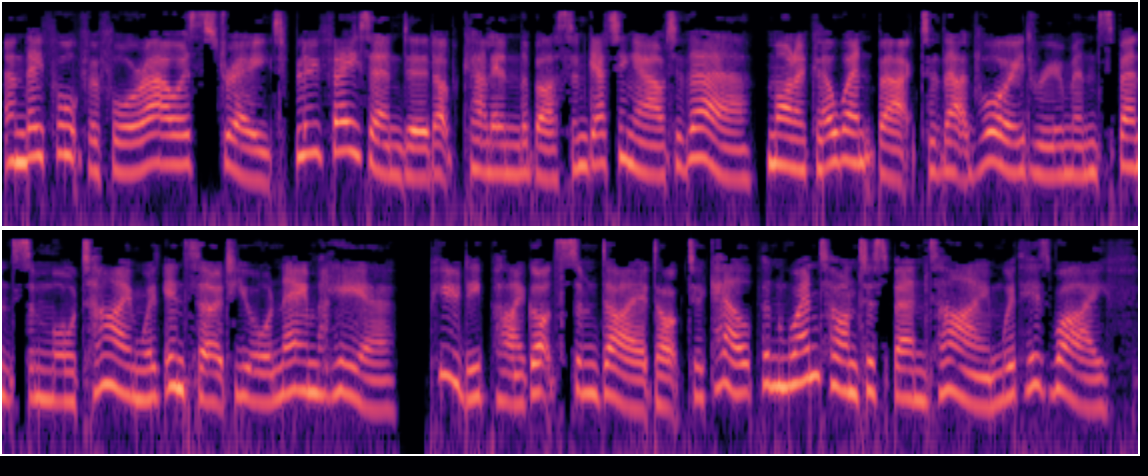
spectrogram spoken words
And they fought for four hours straight. Blueface ended up calling the bus and getting out of there. Monika went back to that void room and spent some more time with insert your name here. PewDiePie got some Diet Dr. Kelp and went on to spend time with his wife.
